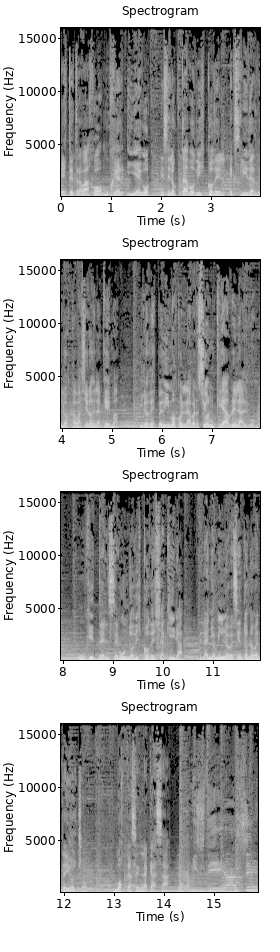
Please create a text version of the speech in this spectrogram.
Este trabajo, Mujer y Ego, es el octavo disco del ex líder de los Caballeros de la Quema y lo despedimos con la versión que abre el álbum, un hit del segundo disco de Shakira del año 1998, Moscas en la Casa. Mis días sin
